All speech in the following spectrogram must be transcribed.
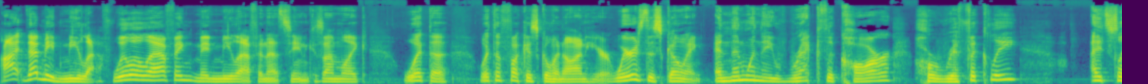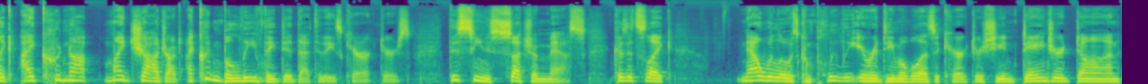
I that made me laugh. Willow laughing made me laugh in that scene because I'm like, what the what the fuck is going on here? Where is this going? And then when they wreck the car horrifically, it's like I could not my jaw dropped. I couldn't believe they did that to these characters. This scene is such a mess because it's like now Willow is completely irredeemable as a character. She endangered Dawn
